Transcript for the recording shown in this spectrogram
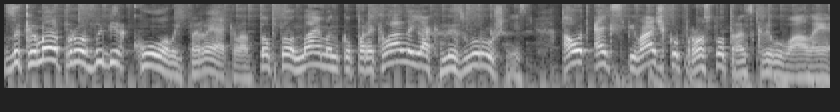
Зокрема, про вибірковий переклад, тобто найманку переклали як незворушність, а от екс-співачку просто транскрибували.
